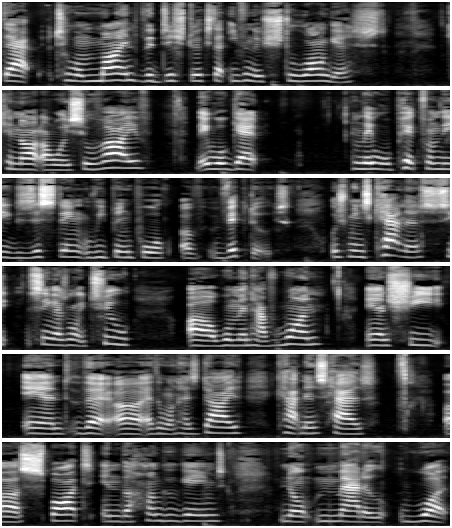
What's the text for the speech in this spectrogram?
that to remind the districts that even the strongest cannot always survive, they will get they will pick from the existing reaping pool of victors, which means Katniss, seeing as only two uh, women have won, and she and the uh, other one has died, Katniss has a spot in the Hunger Games, no matter what.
